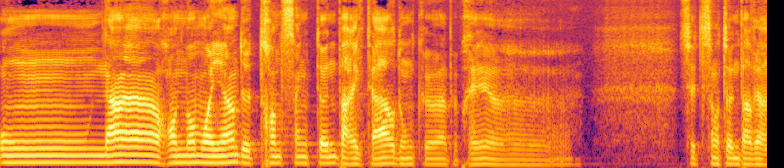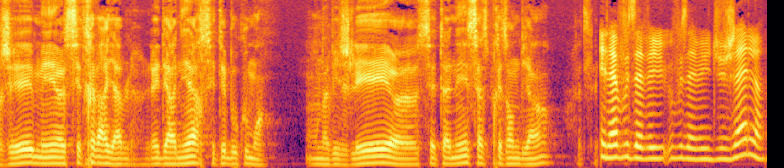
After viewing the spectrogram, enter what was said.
On a un rendement moyen de 35 tonnes par hectare, donc euh, à peu près euh, 700 tonnes par verger, mais euh, c'est très variable. L'année dernière, c'était beaucoup moins. On avait gelé, euh, cette année, ça se présente bien. Et là, vous avez, eu- vous avez eu du gel?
